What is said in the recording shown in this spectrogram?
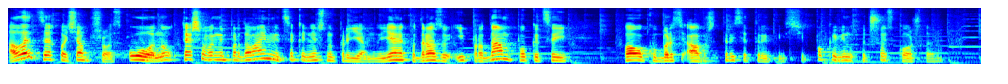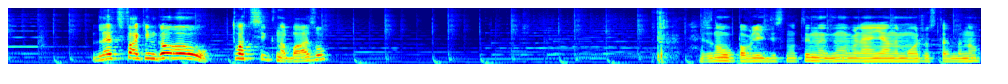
але це хоча б щось. О, ну те, що вони продаваємі, це, звісно, приємно. Я їх одразу і продам, поки цей пауку Барсі. А, вже 33 тисячі, поки він хоч щось коштує. Let's fucking go! Тоцік на базу. Знову Павлідіс, ну ти не, ну, бля, я не можу з тебе, ну.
